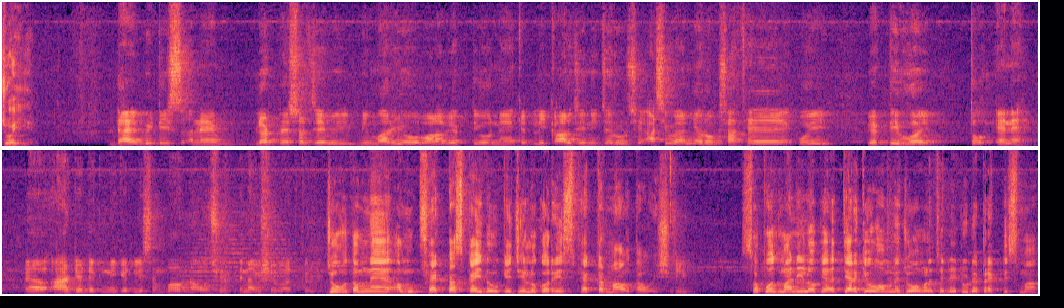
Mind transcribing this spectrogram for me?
જોઈએ. ડાયાબિટીસ અને બ્લડ પ્રેશર જેવી બીમારીઓવાળા વ્યક્તિઓને કેટલી કાળજીની જરૂર છે? આ સિવાય અન્ય રોગ સાથે કોઈ વ્યક્તિ હોય તો એને હાર્ટ એટેકની કેટલી સંભાવનાઓ છે એના વિશે વાત કરવી. જો હું તમને અમુક ફેક્ટર્સ કહી દઉં કે જે લોકો રિસ્ક ફેક્ટરમાં આવતા હોય છે. સપોઝ માની લો કે અત્યારે કેવું અમને જોવા મળે છે ડે ટુ ડે પ્રેક્ટિસમાં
